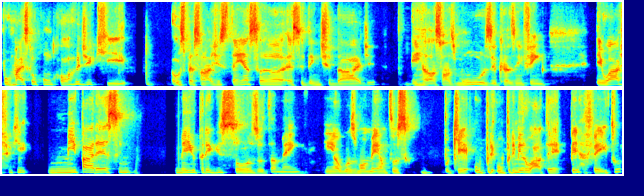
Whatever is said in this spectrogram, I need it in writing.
por mais que eu concorde que os personagens têm essa, essa identidade em relação às músicas, enfim, eu acho que me parece meio preguiçoso também em alguns momentos, porque o, o primeiro ato é perfeito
